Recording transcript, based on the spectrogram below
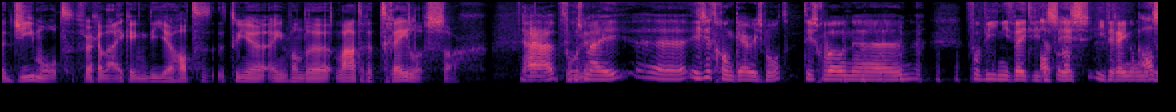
eh, Gmod-vergelijking die je had toen je een van de latere trailers zag? Ja, volgens mij eh, is het gewoon Gary's mod. Het is gewoon, eh, voor wie niet weet wie Als- dat als- is, iedereen onder als-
